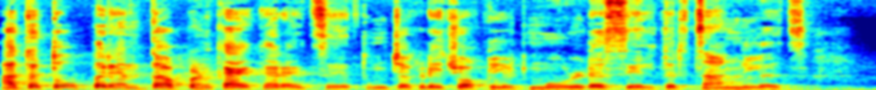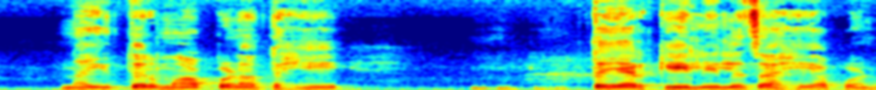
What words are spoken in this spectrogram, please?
आता तोपर्यंत आपण काय करायचं? आहे तुमच्याकडे चॉकलेट मोल्ड असेल तर चांगलंच. नाही तर मग आपण आता हे तयार केलेलंच आहे आपण.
